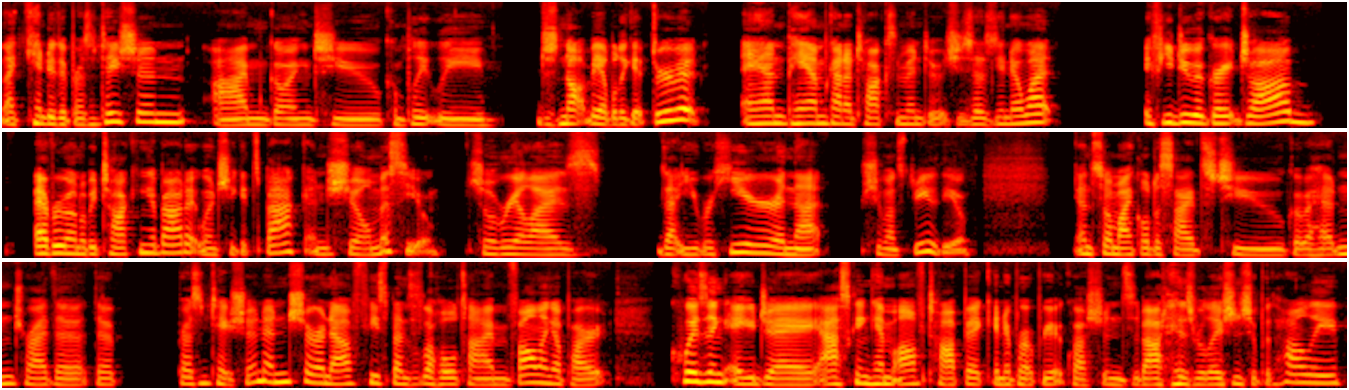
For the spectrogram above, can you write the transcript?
I can't do the presentation. I'm going to completely just not be able to get through it. And Pam kind of talks him into it. She says, You know what? If you do a great job, everyone will be talking about it when she gets back and she'll miss you. She'll realize that you were here and that she wants to be with you. And so Michael decides to go ahead and try the, the presentation. And sure enough, he spends the whole time falling apart, quizzing AJ, asking him off topic, inappropriate questions about his relationship with Holly.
